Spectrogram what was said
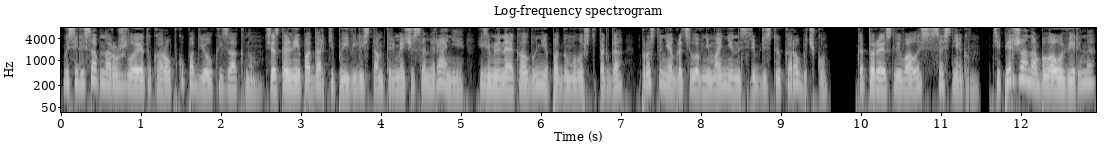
Василиса обнаружила эту коробку под елкой за окном. Все остальные подарки появились там тремя часами ранее, и земляная колдунья подумала, что тогда просто не обратила внимания на серебристую коробочку, которая сливалась со снегом. Теперь же она была уверена,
